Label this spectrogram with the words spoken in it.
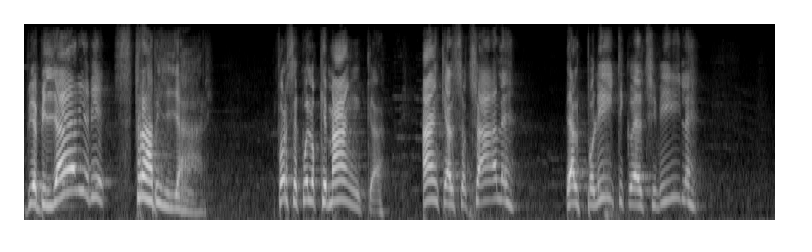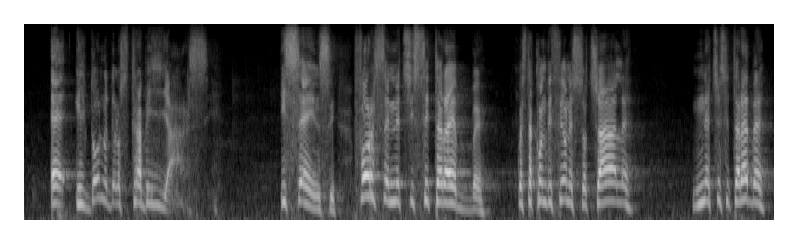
Vie biliari e vie strabiliari. Forse quello che manca anche al sociale e al politico e al civile è il dono dello strabiliarsi, i sensi. Forse necessiterebbe questa condizione sociale, necessiterebbe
